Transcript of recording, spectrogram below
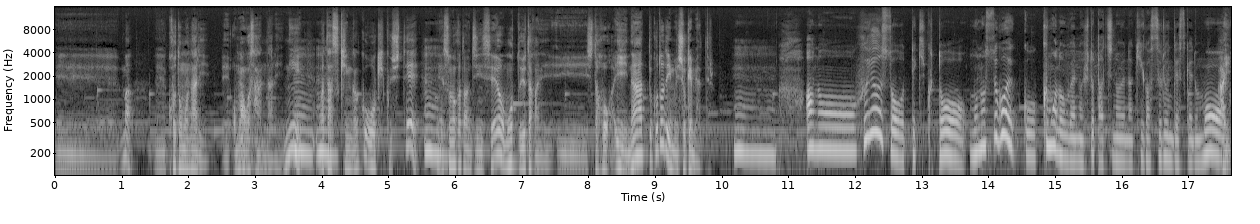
えー、まあえー、子供なり、えー、お孫さんなりに渡す金額を大きくして、うんうん、えー、その方の人生をもっと豊かにした方がいいなってことで今一生懸命やってる。うんあの富裕層って聞くとものすごいこう雲の上の人たちのような気がするんですけども、はい、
